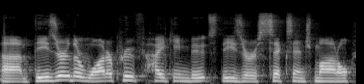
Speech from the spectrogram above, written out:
um, these are their waterproof hiking boots. These are a six inch model.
